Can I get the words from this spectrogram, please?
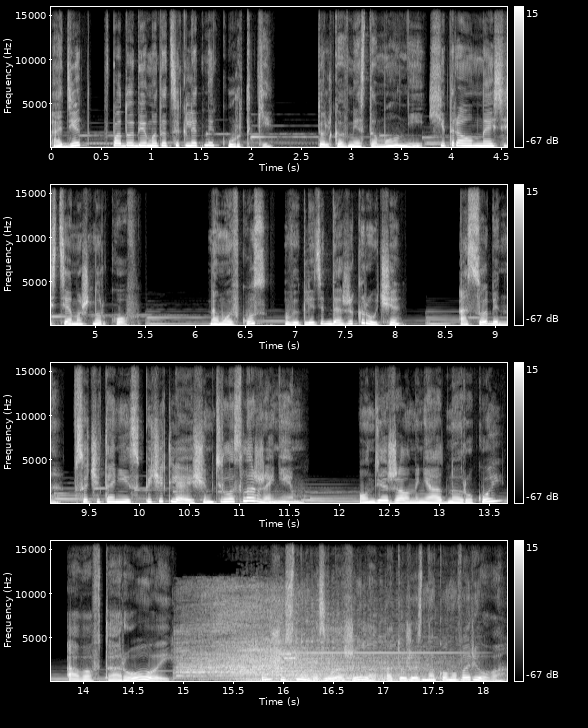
Одет в подобие мотоциклетной куртки, только вместо молнии хитроумная система шнурков. На мой вкус выглядит даже круче. Особенно в сочетании с впечатляющим телосложением. Он держал меня одной рукой, а во второй... Уши снова заложило от уже знакомого рева,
